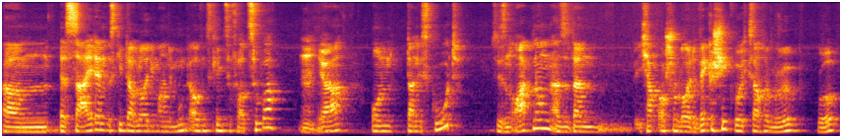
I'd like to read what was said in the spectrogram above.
Ähm, es sei denn, es gibt auch Leute, die machen den Mund auf und es klingt sofort super. Mhm. Ja, und dann ist gut, es ist in Ordnung. Also dann, ich habe auch schon Leute weggeschickt, wo ich gesagt habe, oh,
